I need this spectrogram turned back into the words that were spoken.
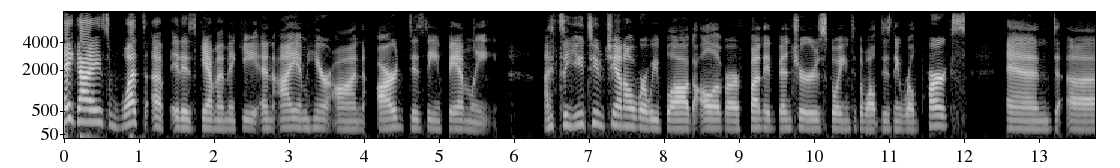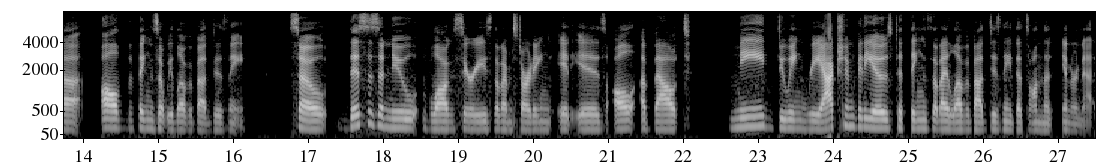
Hey guys, what's up? It is Gamma Mickey, and I am here on Our Disney Family. It's a YouTube channel where we vlog all of our fun adventures going to the Walt Disney World parks and uh, all the things that we love about Disney. So, this is a new vlog series that I'm starting. It is all about me doing reaction videos to things that I love about Disney that's on the internet.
